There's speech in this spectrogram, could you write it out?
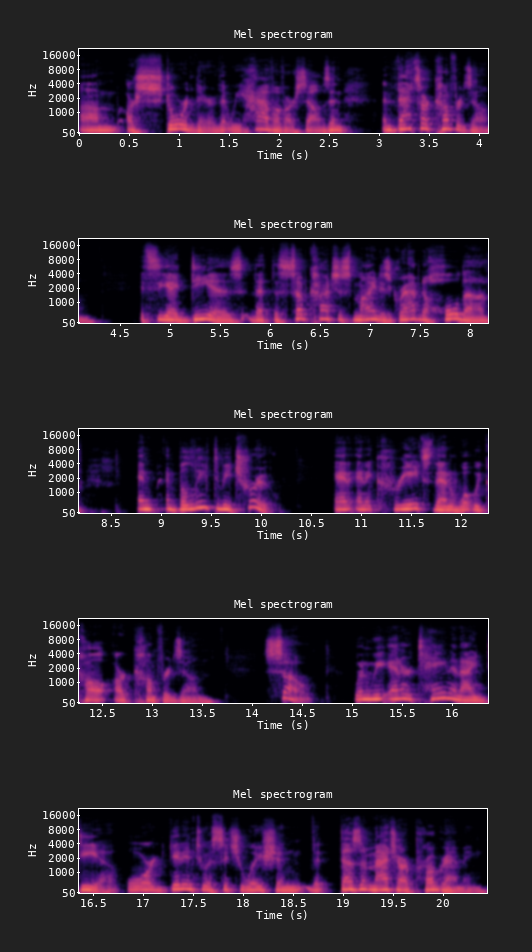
um, are stored there that we have of ourselves. And, and that's our comfort zone. It's the ideas that the subconscious mind has grabbed a hold of and, and believed to be true. And, and it creates then what we call our comfort zone. So, when we entertain an idea or get into a situation that doesn't match our programming,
